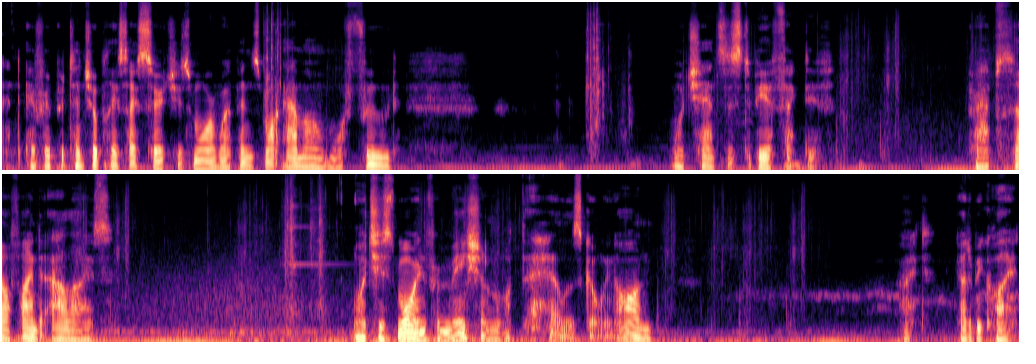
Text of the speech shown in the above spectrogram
And every potential place I search is more weapons, more ammo, more food, more chances to be effective. Perhaps I'll find allies. Or just more information what the hell is going on. Right, gotta be quiet.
